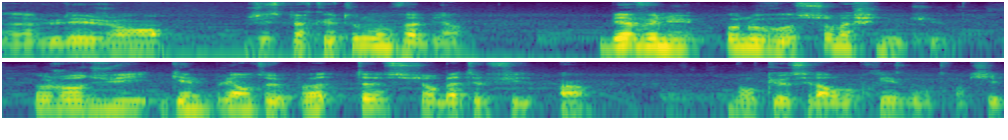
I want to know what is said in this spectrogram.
Salut les gens, j'espère que tout le monde va bien. Bienvenue au nouveau sur ma chaîne YouTube. Aujourd'hui, gameplay entre potes sur Battlefield 1. Donc euh, c'est la reprise, donc tranquille.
